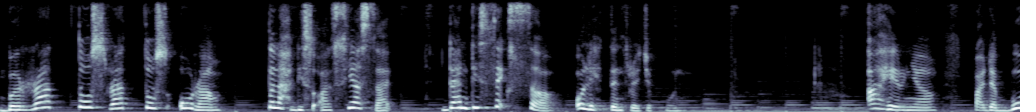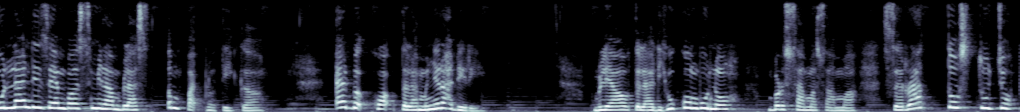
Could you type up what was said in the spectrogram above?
beratus-ratus orang telah disoal siasat dan diseksa oleh tentera Jepun. Akhirnya, pada bulan Disember 1943, Albert Kwok telah menyerah diri. Beliau telah dihukum bunuh bersama-sama 175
